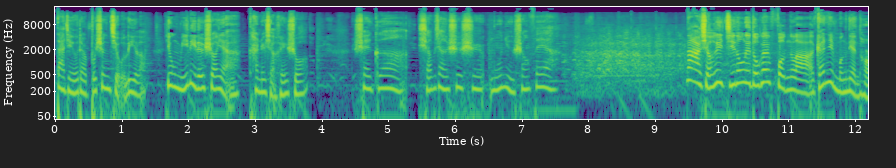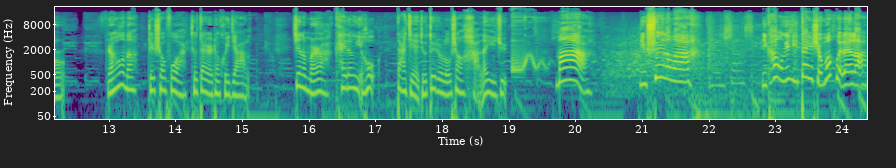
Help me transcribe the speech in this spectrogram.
大姐有点不胜酒力了，用迷离的双眼看着小黑说：“帅哥，想不想试试母女双飞啊？” 那小黑激动的都快疯了，赶紧猛点头。然后呢，这少妇啊就带着他回家了。进了门啊，开灯以后，大姐就对着楼上喊了一句：“妈，你睡了吗？你看我给你带什么回来了。”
